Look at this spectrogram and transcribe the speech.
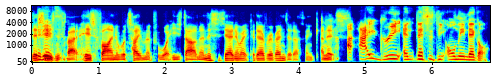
This It is. season's about his final atonement for what he's done, and this is the only way it could ever have ended. I think, and it's I, I agree. And this is the only niggle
